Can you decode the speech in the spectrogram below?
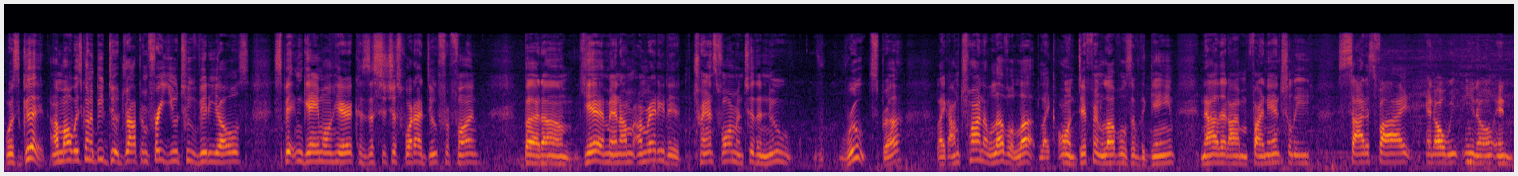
what's good. I'm always going to be do, dropping free YouTube videos, spitting game on here because this is just what I do for fun. But um, yeah, man, I'm, I'm ready to transform into the new roots, bruh. Like I'm trying to level up like on different levels of the game now that I'm financially satisfied and always, you know, and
